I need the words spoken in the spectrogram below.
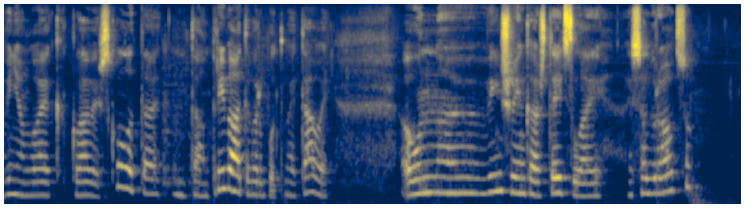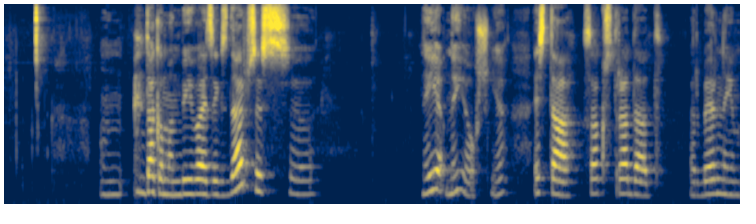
viņam vajag klavieru skolotāju, un tā un privāti varbūt vai tā vai tā. Un eh, viņš vienkārši teica, lai es atbraucu. Un, tā kā man bija vajadzīgs darbs, es eh, neja, nejauši. Ja? Es tā saku strādāt ar bērniem,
